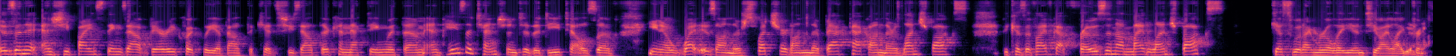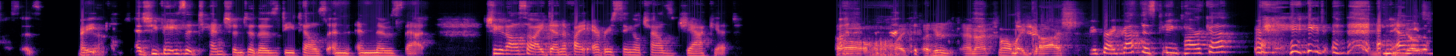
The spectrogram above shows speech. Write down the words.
isn't it? And she finds things out very quickly about the kids. She's out there connecting with them and pays attention to the details of, you know, what is on their sweatshirt, on their backpack, on their lunchbox. Because if I've got frozen on my lunchbox, guess what I'm really into? I like yeah. princesses, right? Yeah. And she pays attention to those details and, and knows that. She could also identify every single child's jacket. Oh, like and I oh my gosh! I got this pink parka, right? And, and she, knows,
